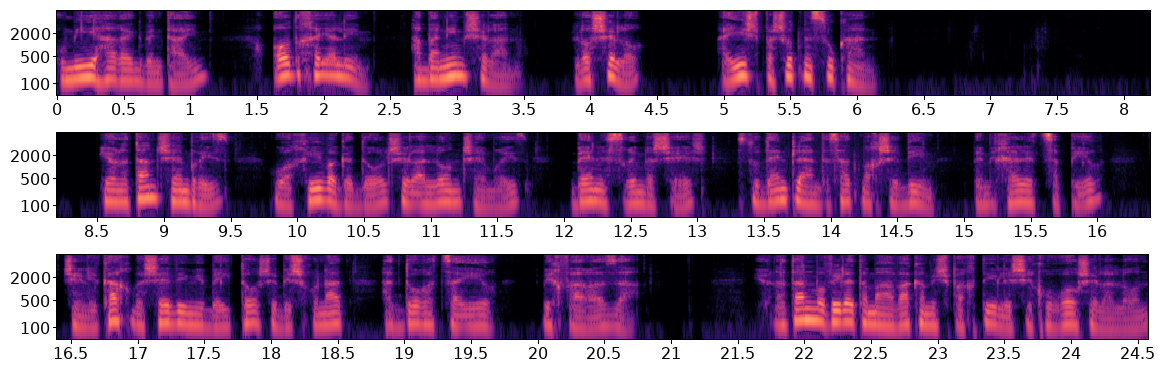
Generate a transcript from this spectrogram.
ומי ייהרג בינתיים? עוד חיילים, הבנים שלנו, לא שלו. האיש פשוט מסוכן. יונתן שמבריז הוא אחיו הגדול של אלון שמבריז, בן 26, סטודנט להנדסת מחשבים במכללת ספיר, שנלקח בשבי מביתו שבשכונת הדור הצעיר בכפר עזה. יונתן מוביל את המאבק המשפחתי לשחרורו של אלון,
